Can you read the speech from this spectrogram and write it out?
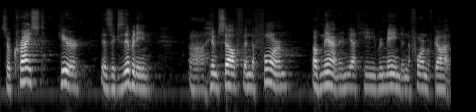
So Christ here is exhibiting uh, himself in the form of man, and yet he remained in the form of God.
